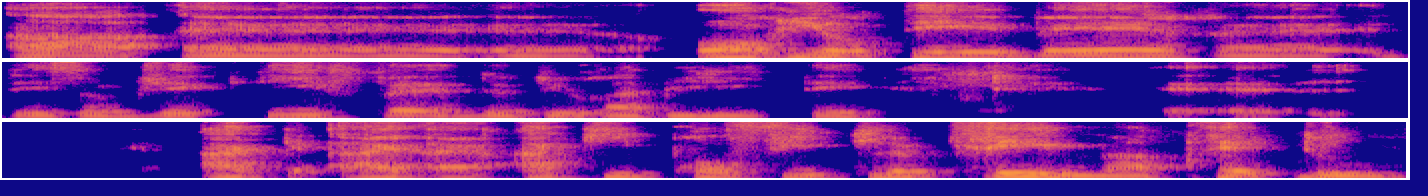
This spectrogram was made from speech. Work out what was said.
à euh, euh, orienter vers euh, des objectifs de durabilité. à, qui profite le crime après tout?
